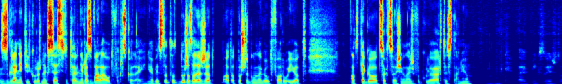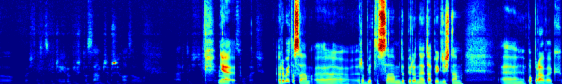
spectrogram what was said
zgranie kilku różnych sesji totalnie rozwala utwór z kolei, nie? Więc to, to dużo zależy od, od, od poszczególnego utworu i od, od tego, co chce osiągnąć w ogóle artysta, nie? Miksujesz, to właśnie zazwyczaj robisz to sam, czy przychodzą artyści, Nie. słuchać? Robię to sam. E, robię to sam dopiero na etapie gdzieś tam e, poprawek.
